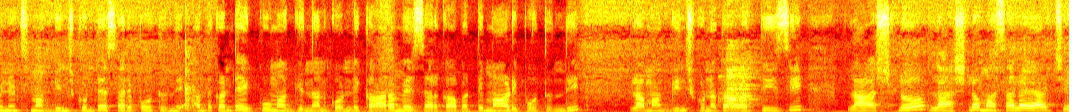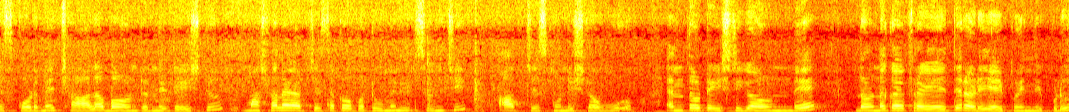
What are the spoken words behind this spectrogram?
మినిట్స్ మగ్గించుకుంటే సరిపోతుంది. అంతకంటే ఎక్కువ మగ్గింది అనుకోండి కారం వేశారు కాబట్టి మాడిపోతుంది. ఇలా మగ్గించుకున్న తర్వాత తీసి లాస్ట్లో లాస్ట్లో మసాలా యాడ్ చేసుకోవడమే చాలా బాగుంటుంది టేస్ట్. మసాలా యాడ్ చేశాక ఒక టూ మినిట్స్ ఉంచి ఆఫ్ చేసుకోండి స్టవ్. ఎంతో టేస్టీగా ఉండే దొండకాయ ఫ్రై అయితే రెడీ అయిపోయింది ఇప్పుడు.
